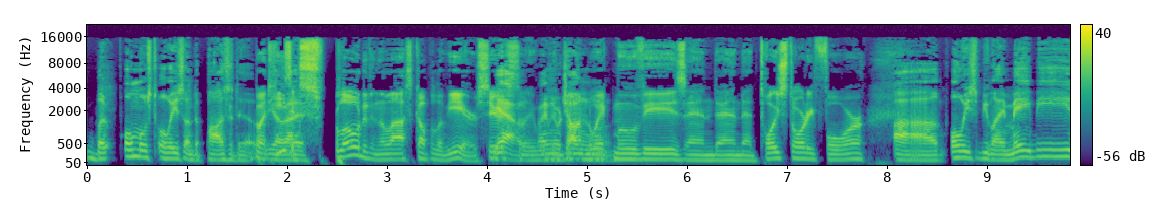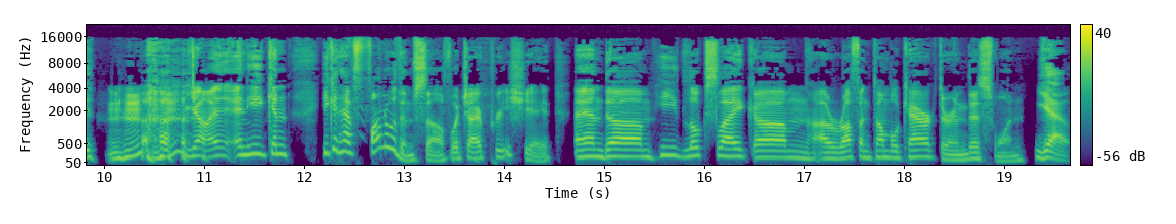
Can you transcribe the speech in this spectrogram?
but almost always on the positive. but Yeah, he's exploded in the last couple of years. Yeah, Seriously, I with mean, we're John talking- Wick movies and and, and Toy Story Four. uh, always be my maybe. Mm-hmm, yeah, and, and he can he can have fun with himself, which I appreciate. And um, he looks like um, a rough and tumble character in this one. Yeah,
